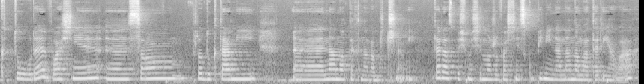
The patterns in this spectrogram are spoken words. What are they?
które właśnie y, są produktami nanotechnologicznymi. Teraz byśmy się może właśnie skupili na nanomateriałach.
